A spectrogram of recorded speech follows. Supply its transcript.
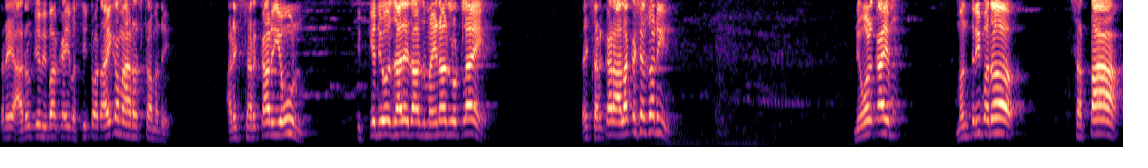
तर हे आरोग्य विभाग काही अस्तित्वात आहे का महाराष्ट्रामध्ये? आणि सरकार येऊन इतके दिवस झालेत आज महिना लोटलाय. तर सरकार आला कशासाठी? निवळ काय मंत्रीपद सत्ता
